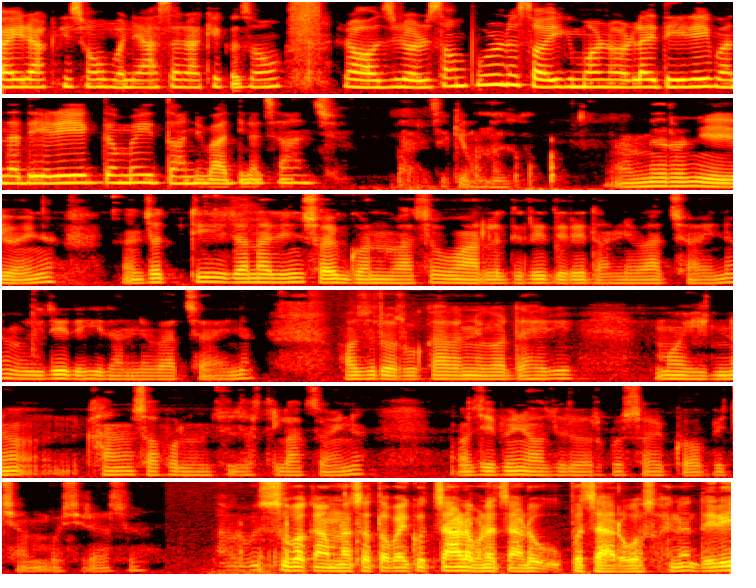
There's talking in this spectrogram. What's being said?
पाइराख्नेछौँ भन्ने आशा राखेका छौँ र हजुरहरू सम्पूर्ण सहयोगी मनहरूलाई धेरैभन्दा धेरै एकदमै धन्यवाद दिन चाहन्छु। मेरो नि यही हो होइन जतिजनाले नि सहयोग गर्नुभएको छ उहाँहरूलाई धेरै धेरै धन्यवाद छ होइन हृदयदेखि धन्यवाद छ होइन। हजुरहरूको कारणले गर्दाखेरि म हिँड्न खान सफल हुन्छु जस्तो लाग्छ होइन। अझै पनि हजुरहरूको सहयोगको अपेक्षामा बसिरहेको छु हाम्रो पनि शुभकामना छ। तपाईँको चाँडोभन्दा चाँडो उपचार होस् होइन? धेरै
